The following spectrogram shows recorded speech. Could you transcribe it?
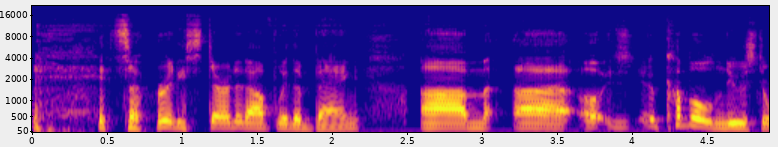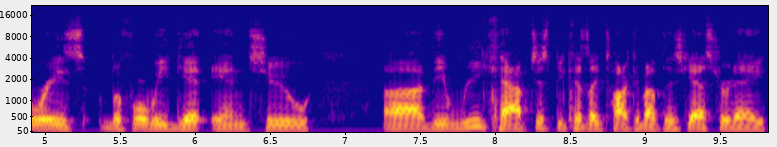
it's already started off with a bang. Um, uh, oh, a couple news stories before we get into uh, the recap, just because I talked about this yesterday.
